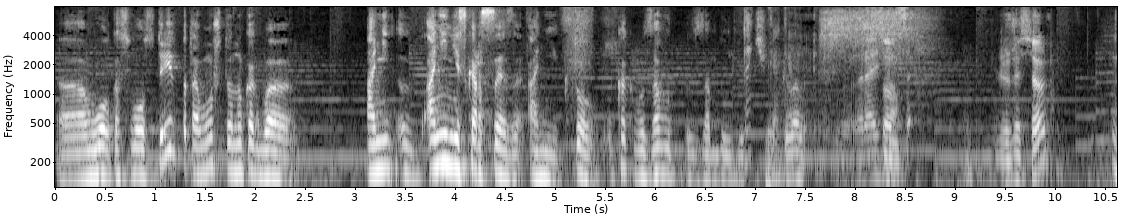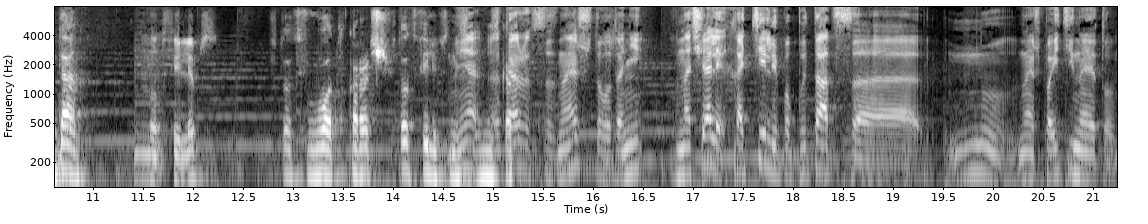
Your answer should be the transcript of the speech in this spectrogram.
э, Волка с Уолл-стрит, потому что, ну, как бы, они, они не Скорсезе, они. Кто? Как его зовут? Забыл. Да голова. разница. Режиссер? Да. Тодд Филлипс. Что вот, короче, тот Филлипс. не- Мне не кажется, знаешь, что вот они вначале хотели попытаться, ну, знаешь, пойти на эту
